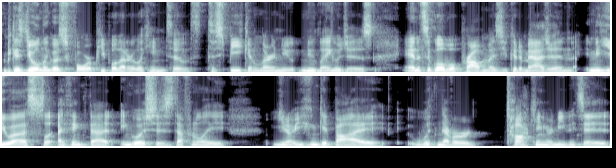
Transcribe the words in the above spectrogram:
because Duolingo is for people that are looking to to speak and learn new new languages, and it's a global problem, as you could imagine. In the U.S., I think that English is definitely, you know, you can get by with never talking or needing to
